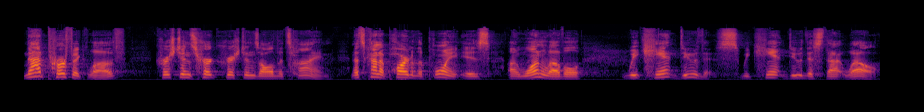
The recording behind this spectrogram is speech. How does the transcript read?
not perfect love. Christians hurt Christians all the time. That's kind of part of the point is on one level, we can't do this. We can't do this that well.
